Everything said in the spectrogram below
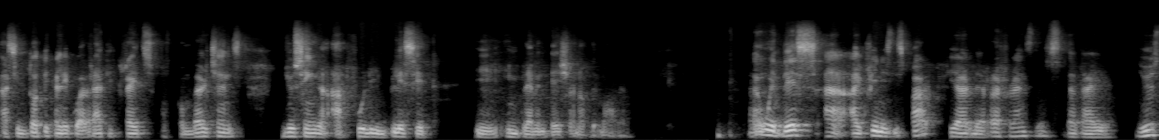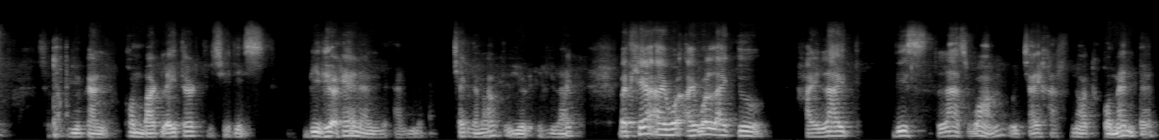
asymptotically quadratic rates of convergence using a fully implicit implementation of the model. And with this, uh, I finish this part. Here are the references that I used. So you can come back later to see this video again and, and check them out if you, if you like. But here I, I would like to highlight this last one, which I have not commented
